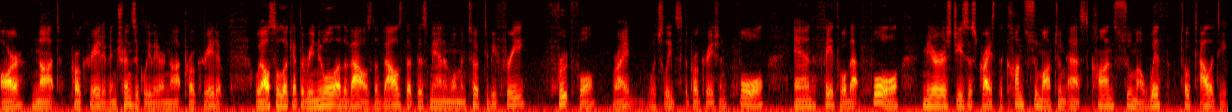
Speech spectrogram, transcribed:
are not procreative. Intrinsically, they are not procreative. We also look at the renewal of the vows, the vows that this man and woman took to be free, fruitful, right, which leads to the procreation, full, and faithful. That full mirrors Jesus Christ, the consummatum est, consumma, with totality.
